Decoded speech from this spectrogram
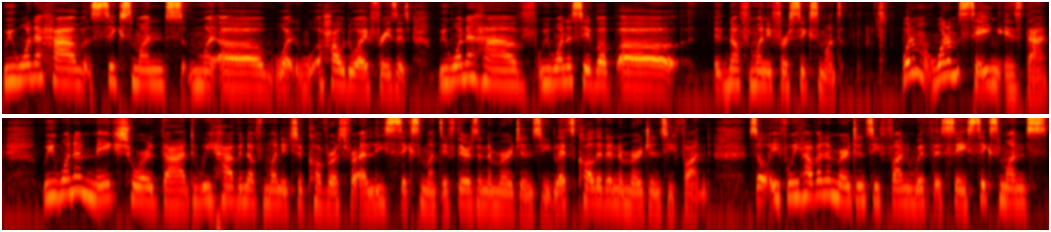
We want to have six months. Uh, what? How do I phrase it? We want to have. We want to save up uh, enough money for six months. What I'm what I'm saying is that we want to make sure that we have enough money to cover us for at least six months if there's an emergency. Let's call it an emergency fund. So if we have an emergency fund with say six months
